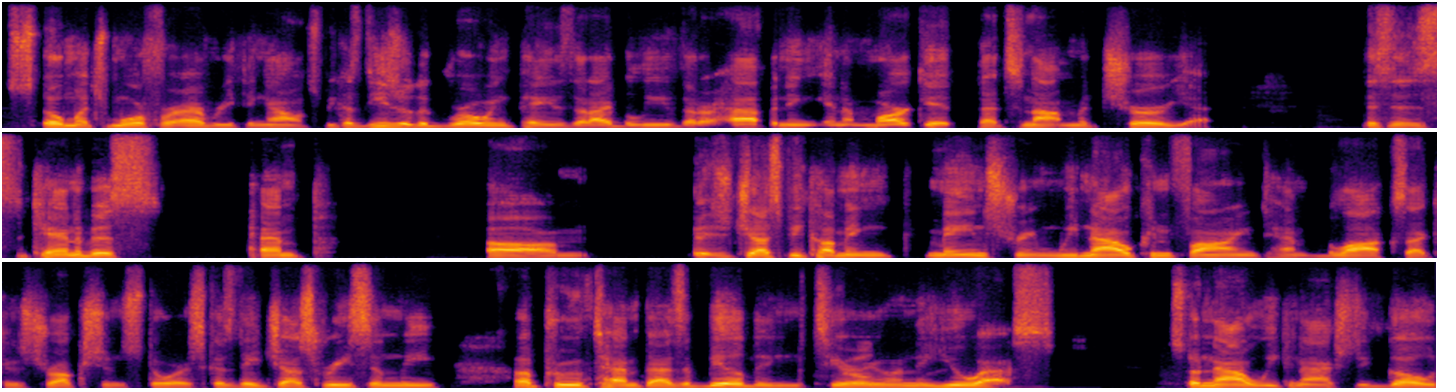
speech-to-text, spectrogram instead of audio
so much more for everything else? Because these are the growing pains that I believe that are happening in a market that's not mature yet. This is cannabis, hemp, um, is just becoming mainstream. We now can find hemp blocks at construction stores because they just recently approved hemp as a building material in the US. So now we can actually go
